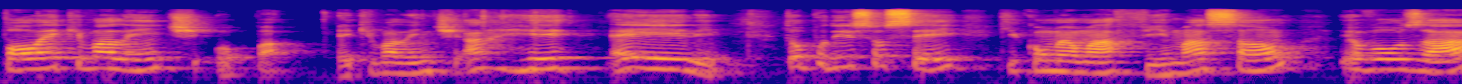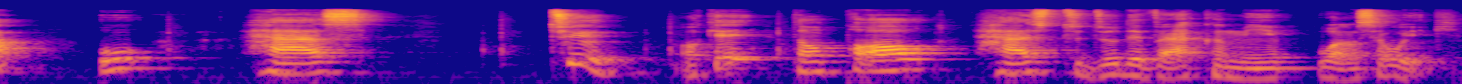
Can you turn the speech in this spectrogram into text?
Paul é equivalente, opa, é equivalente a re, é ele. Então, por isso eu sei que como é uma afirmação, eu vou usar o has to, ok? Então, Paul has to do the vacuuming once a week.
